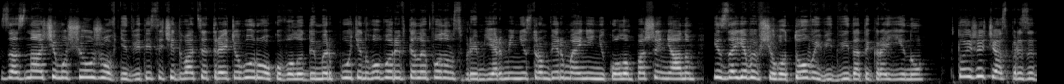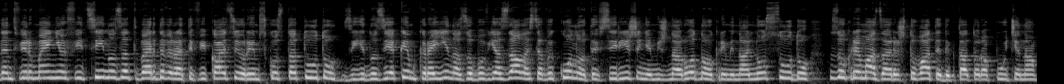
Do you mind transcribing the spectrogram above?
Зазначимо, що у жовтні 2023 року Володимир Путін говорив телефоном з прем'єр-міністром Вірменії Ніколом Пашиняном і заявив, що готовий відвідати країну. В той же час президент Вірменії офіційно затвердив ратифікацію Римського статуту, згідно з яким країна зобов'язалася виконувати всі рішення міжнародного кримінального суду, зокрема заарештувати диктатора Путіна.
